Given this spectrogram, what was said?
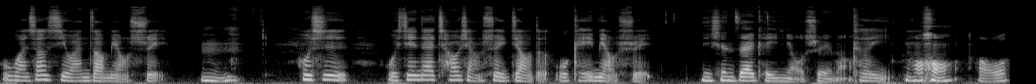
我晚上洗完澡秒睡，嗯，或是我现在超想睡觉的，我可以秒睡。你现在可以秒睡吗？可以。哦，好哦，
